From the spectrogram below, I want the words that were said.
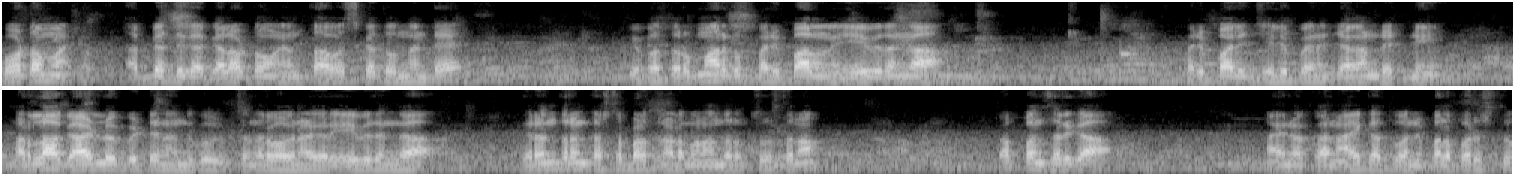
కూటమి అభ్యర్థిగా గెలవటం ఎంత ఆవశ్యకత ఉందంటే ఈ యొక్క దుర్మార్గ పరిపాలన ఏ విధంగా పరిపాలించి వెళ్ళిపోయిన జగన్ రెడ్డిని మరలా గాడిలో పెట్టినందుకు చంద్రబాబు నాయుడు గారు ఏ విధంగా నిరంతరం కష్టపడుతున్నాడో మనందరం చూస్తున్నాం. తప్పనిసరిగా ఆయన యొక్క నాయకత్వాన్ని బలపరుస్తూ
